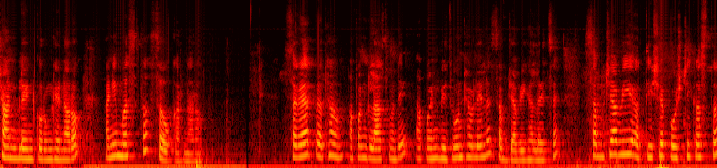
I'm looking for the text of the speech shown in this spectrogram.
छान ब्लेंड करून घेणार आहोत आणि मस्त सर्व करणार आहोत. सगळ्यात प्रथम आपण ग्लासमध्ये आपण भिजवून ठेवलेलं सब्जा बी घालायचं आहे. सब्जा बी अतिशय पौष्टिक असतं.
